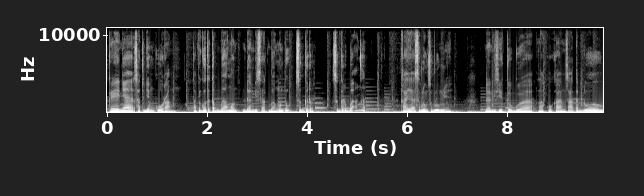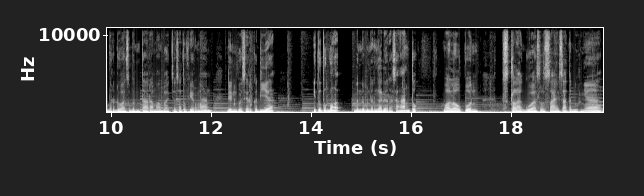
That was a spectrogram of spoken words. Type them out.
kayaknya satu jam kurang tapi gue tetap bangun. Dan di saat bangun tuh seger seger banget. Kayak sebelum sebelumnya dan di situ gue lakukan saat teduh berdoa sebentar sama baca satu firman dan gue share ke dia. Itu tuh gue bener-bener nggak ada rasa ngantuk. Walaupun setelah gue selesai saat teduhnya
